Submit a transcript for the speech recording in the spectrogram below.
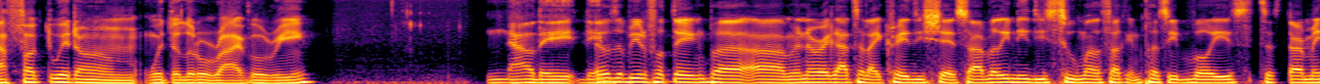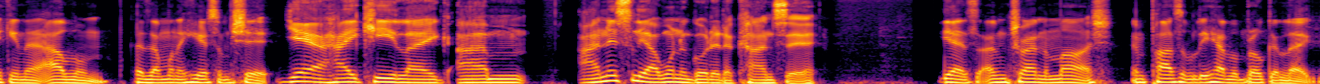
I fucked with um with the little rivalry. Now they they it was a beautiful thing but um it never got to like crazy shit so I really need these two motherfucking pussy boys to start making an album because I want to hear some shit yeah high key like um honestly I want to go to the concert. yes I'm trying to mosh and possibly have a broken leg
